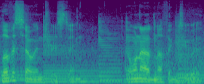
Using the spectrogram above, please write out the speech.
Love is so interesting. I want to add nothing to it.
